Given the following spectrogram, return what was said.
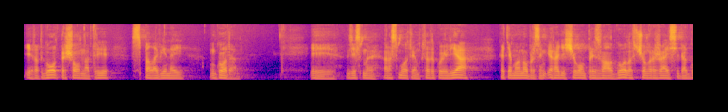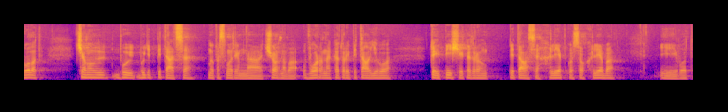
И этот голод пришел на три с половиной года. И здесь мы рассмотрим, кто такой Илья, каким он образом и ради чего он призвал голод, в чем выражает себя голод, чем он будет питаться. Мы посмотрим на черного ворона, который питал его той пищей, которой он питался, хлеб, кусок хлеба, и вот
